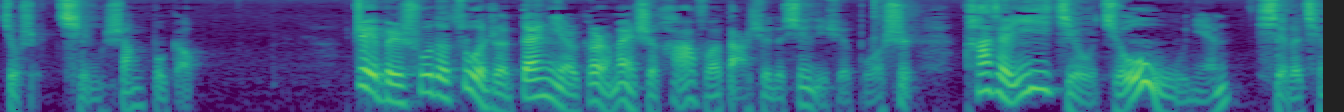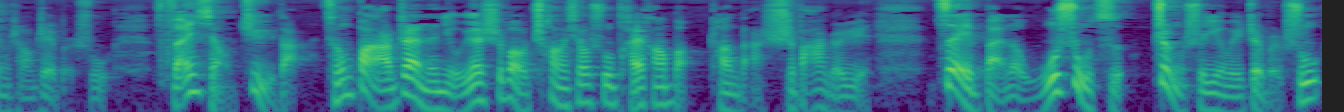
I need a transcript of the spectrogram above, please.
就是情商不高。这本书的作者丹尼尔·戈尔曼是哈佛大学的心理学博士。他在1995年写了《情商》这本书，反响巨大，曾霸占了《纽约时报》畅销书排行榜长达18个月，再版了无数次。正是因为这本书，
